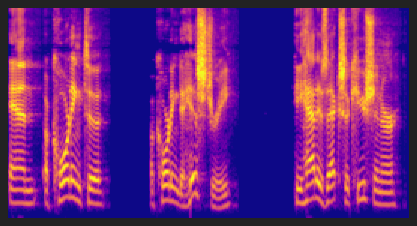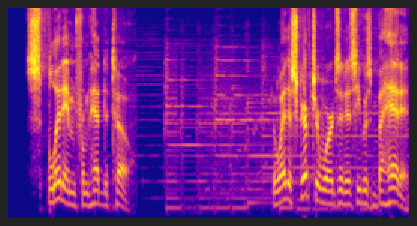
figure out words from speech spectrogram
And according to, according to history, he had his executioner split him from head to toe. The way the scripture words it is he was beheaded,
